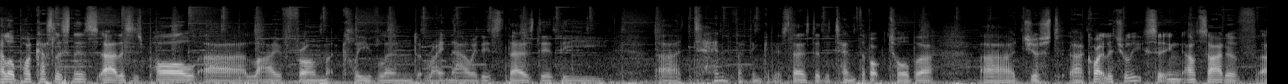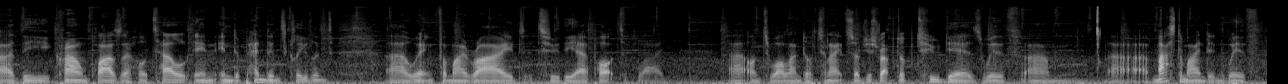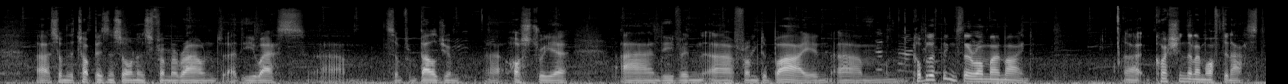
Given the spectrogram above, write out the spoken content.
Hello, podcast listeners. Uh, this is Paul uh, live from Cleveland right now. It is Thursday, the uh, 10th, I think it is, Thursday, the 10th of October. Uh, just uh, quite literally sitting outside of uh, the Crowne Plaza Hotel in Independence, Cleveland, waiting for my ride to the airport to fly onto Orlando tonight. So I've just wrapped up two days with um, masterminding with some of the top business owners from around the US. Um, some from Belgium, uh, Austria, and even uh, from Dubai. And um, a couple of things that are on my mind. Uh, question that I'm often asked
